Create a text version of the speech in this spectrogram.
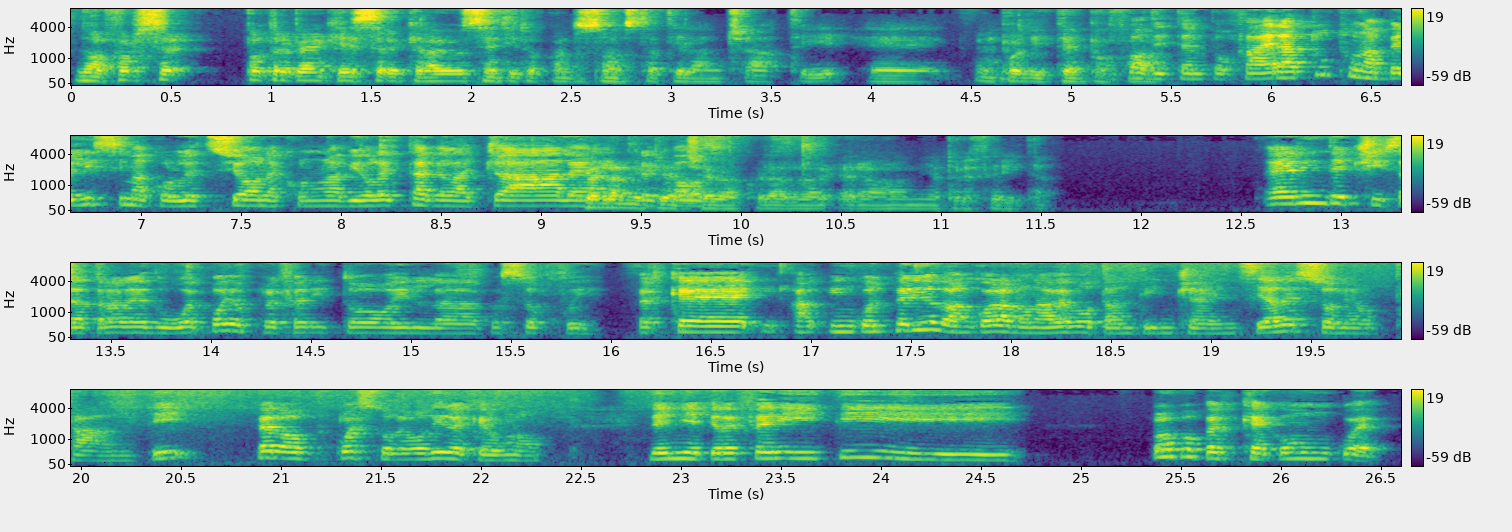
No, forse potrebbe anche essere che l'avevo sentito quando sono stati lanciati eh, un po' di tempo Un fa. po' di tempo fa. Era tutta una bellissima collezione con una violetta glaciale. Quella mi altre cose. piaceva, quella era la mia preferita. Ero indecisa tra le due, poi ho preferito il- questo qui, perché in quel periodo ancora non avevo tanti incensi, adesso ne ho tanti, però questo devo dire che è uno dei miei preferiti, proprio perché comunque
